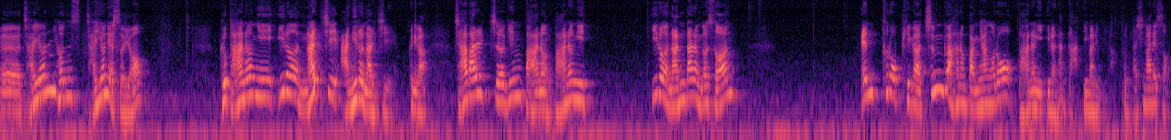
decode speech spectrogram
에, 자연 현 자연에서요 그 반응이 일어날지 안 일어날지 그러니까 자발적인 반응 반응이 일어난다는 것은 엔트로피가 증가하는 방향으로 반응이 일어난다. 이 말입니다. 그럼 다시 말해서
